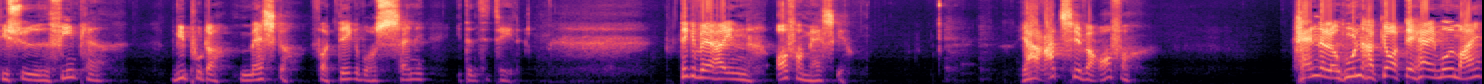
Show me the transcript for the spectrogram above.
de syede finplade. Vi putter masker for at dække vores sande identitet. Det kan være en offermaske. Jeg har ret til at være offer. Han eller hun har gjort det her imod mig.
